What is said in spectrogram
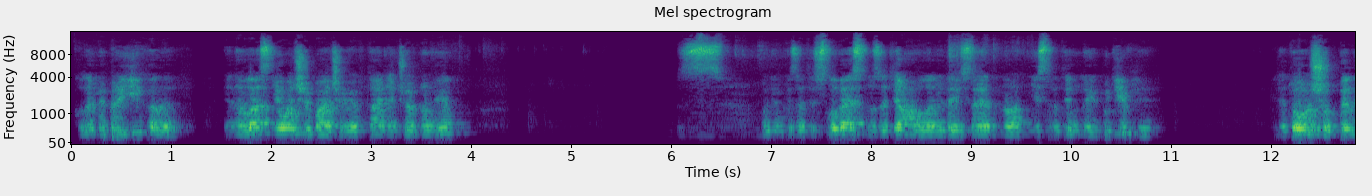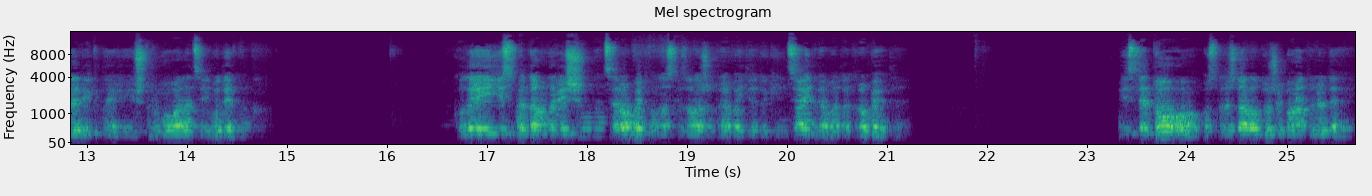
Коли ми приїхали, я на власні очі бачив, як Таня Чорновіл, будемо казати, словесно затягувала людей всередину адміністративної будівлі для того, щоб били вікна і штурмували цей будинок. Коли я її спитав, навіщо вона це робить, вона сказала, що треба йти до кінця і треба так робити. Після того постраждало дуже багато людей.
